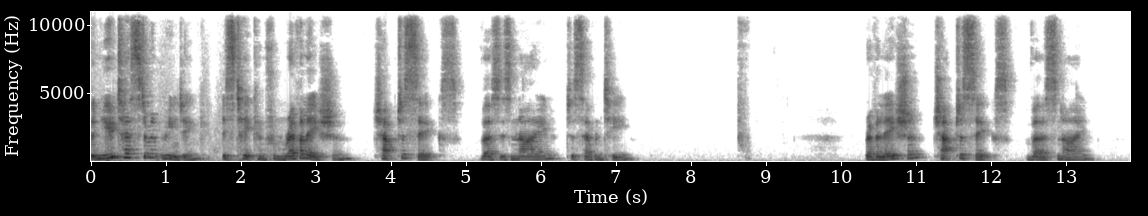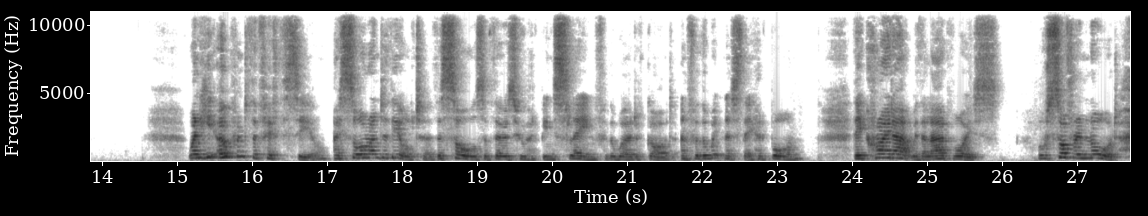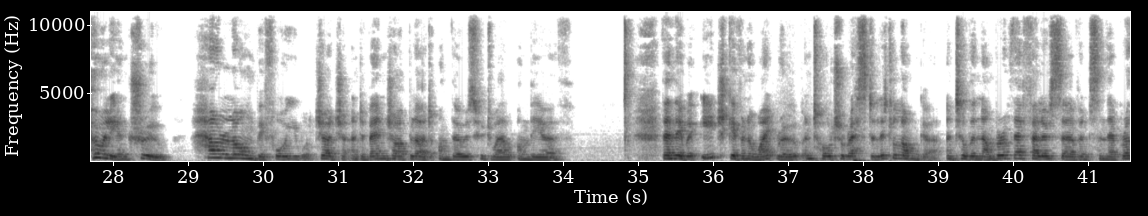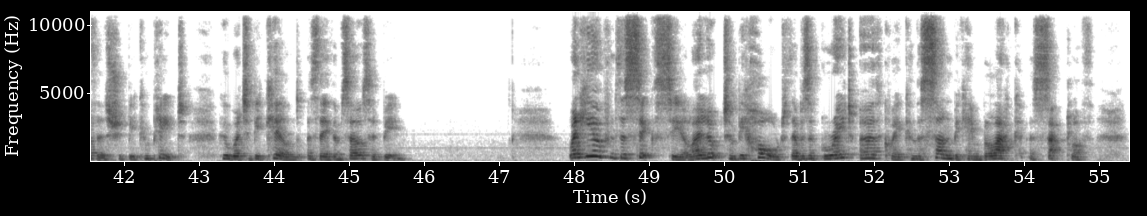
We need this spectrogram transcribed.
The New Testament reading is taken from Revelation chapter 6, verses 9 to 17. Revelation chapter 6, verse 9. When he opened the fifth seal, I saw under the altar the souls of those who had been slain for the word of God and for the witness they had borne. They cried out with a loud voice, O sovereign Lord, holy and true, how long before you will judge and avenge our blood on those who dwell on the earth? Then they were each given a white robe and told to rest a little longer until the number of their fellow servants and their brothers should be complete, who were to be killed as they themselves had been. When he opened the sixth seal, I looked, and behold, there was a great earthquake, and the sun became black as sackcloth.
